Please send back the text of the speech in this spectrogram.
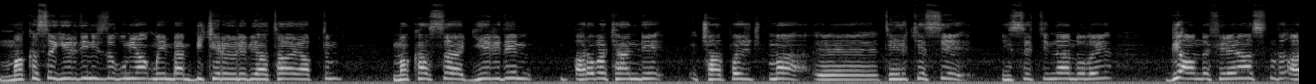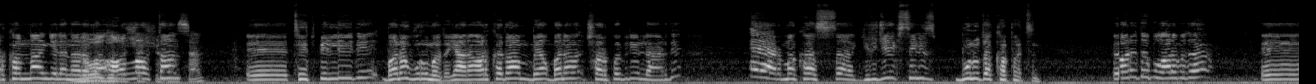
Makasa girdiğinizde bunu yapmayın. Ben bir kere öyle bir hata yaptım. Makasa girdim. Araba kendi çarpma e, tehlikesi hissettiğinden dolayı bir anda frene asıldı. Arkamdan gelen araba Allah'tan e, tedbirliydi. Bana vurmadı. Yani arkadan ba- bana çarpabilirlerdi. Eğer makassa girecekseniz bunu da kapatın. Bu arada bu arabada e,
